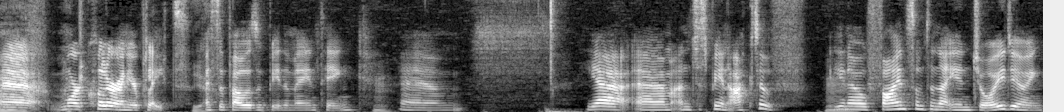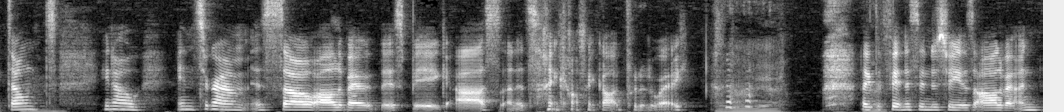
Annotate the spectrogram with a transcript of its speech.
Uh, more color on your plate, Yeah. I suppose, would be the main thing. Um, yeah, um, and just being active. You hmm. know, find something that you enjoy doing. Don't, hmm. you know, Instagram is so all about this big ass, and it's like, oh my god, put it away. Know, yeah. Like the fitness industry is all about, and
